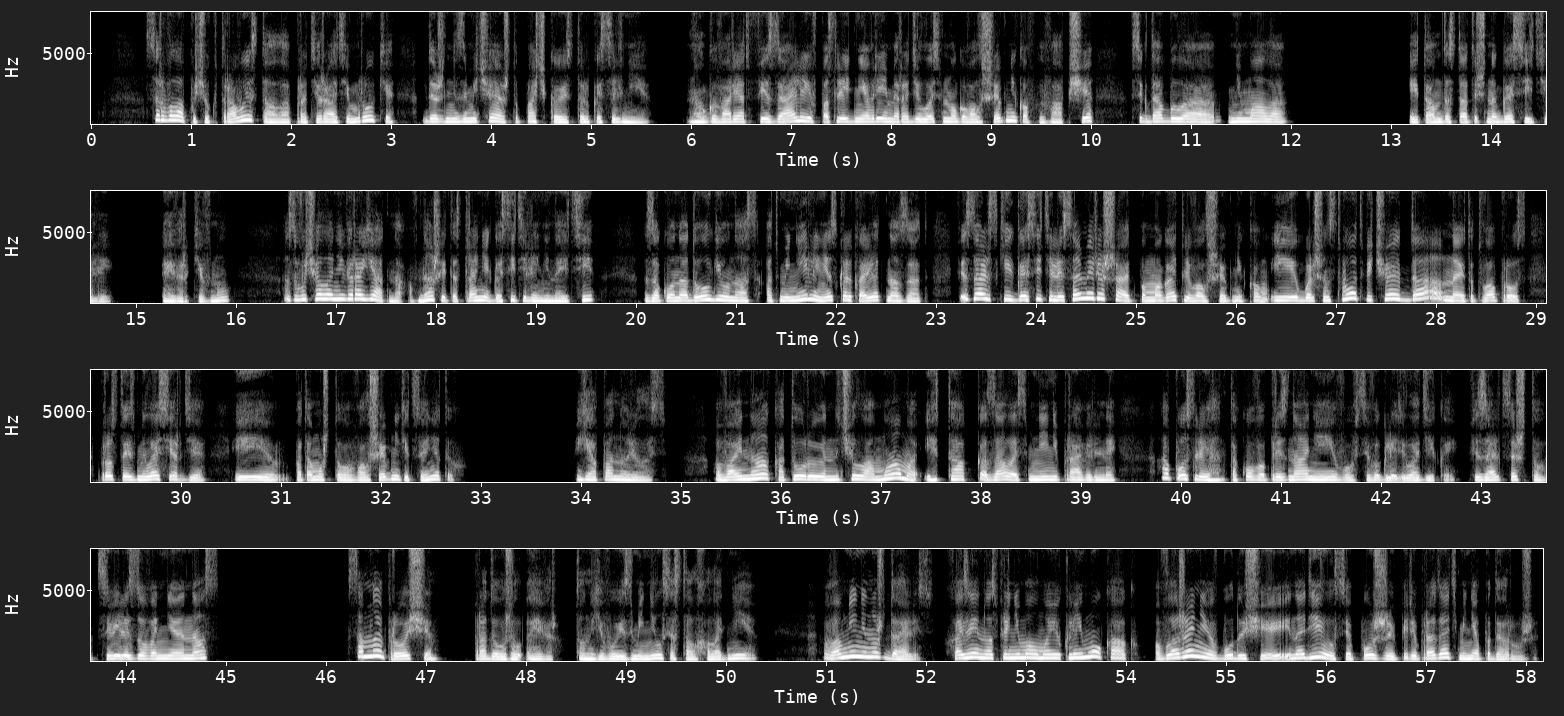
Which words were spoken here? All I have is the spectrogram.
Сорвала пучок травы, стала протирать им руки, даже не замечая, что пачкаюсь только сильнее. Но, говорят, в Физалии в последнее время родилось много волшебников, и вообще всегда было немало... И там достаточно гасителей. Эвер кивнул. Звучало невероятно. В нашей-то стране гасителей не найти. Закон о долге у нас отменили несколько лет назад. Физальские гасители сами решают, помогать ли волшебникам, и большинство отвечает «да» на этот вопрос, просто из милосердия и потому что волшебники ценят их. Я понурилась. Война, которую начала мама, и так казалась мне неправильной, а после такого признания и вовсе выглядела дикой. Физальцы что, цивилизованнее нас? «Со мной проще», — продолжил Эвер. Тон его изменился, стал холоднее. «Во мне не нуждались. Хозяин воспринимал мое клеймо как вложение в будущее и надеялся позже перепродать меня подороже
